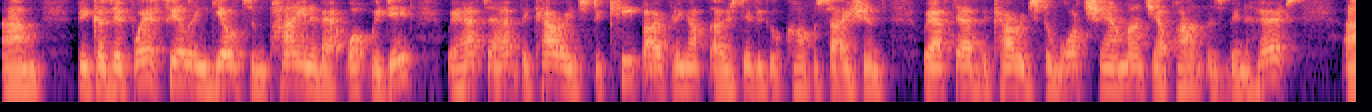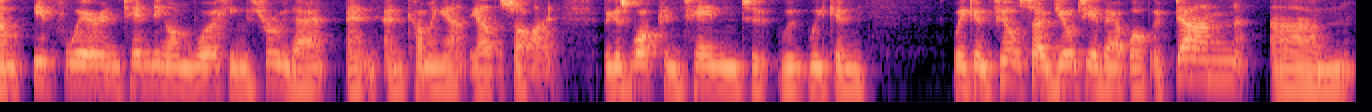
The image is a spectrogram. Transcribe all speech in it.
Um, because if we're feeling guilt and pain about what we did, we have to have the courage to keep opening up those difficult conversations. We have to have the courage to watch how much our partner's been hurt um, if we're intending on working through that and, and coming out the other side because what can tend to we, we can we can feel so guilty about what we've done. Um,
